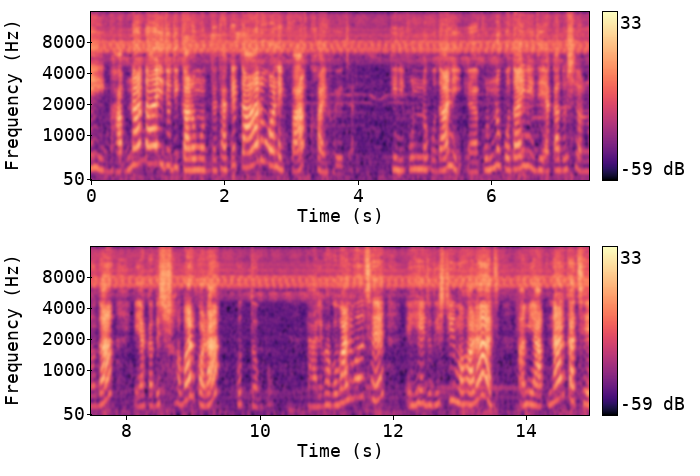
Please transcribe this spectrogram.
এই ভাবনাটাই যদি কারও মধ্যে থাকে, তারও অনেক পাপ ক্ষয় হয়ে যায়। তিনি পুণ্য প্রদানী পুণ্য প্রদায়িনী যে একাদশী অন্নদা, এই একাদশী সবার করা কর্তব্য। তাহলে ভগবান বলছে, হে যুধিষ্ঠির মহারাজ, আমি আপনার কাছে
